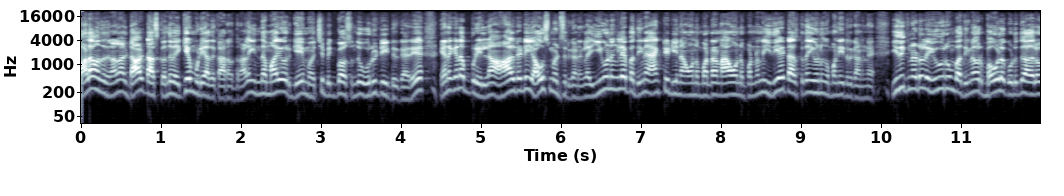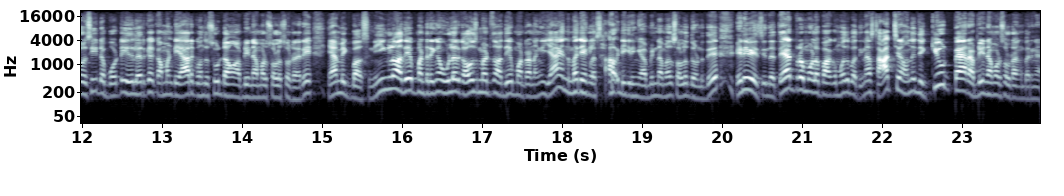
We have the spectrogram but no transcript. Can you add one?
மழை வந்ததுனால டால் டாஸ்க் வந்து வைக்க முடியாத காரணத்தினால இந்த மாதிரி ஒரு கேம் வச்சு பிக் பாஸ் வந்து உருட்டிட்டு இருக்காரு எனக்கு என்ன புரியல ஆல்ரெடி ஹவுஸ் மேட்ஸ் இருக்கானுங்களா இவனுங்களே பார்த்தீங்கன்னா ஆக்டிவிட்டி நான் ஒன்று பண்ணுறேன் நான் ஒன்று பண்ணுறேன் இதே டாஸ்க் தான் இவனுங்க பண்ணிட்டு இருக்கானுங்க இதுக்கு நடுவில் இவரும் பார்த்தீங்கன்னா ஒரு பவுல கொடுத்து அதில் ஒரு சீட்டை போட்டு இதில் இருக்க கமெண்ட் யாருக்கு வந்து சூட் ஆகும் அப்படின்ற மாதிரி சொல்ல சொல்கிறாரு ஏன் பிக் பாஸ் நீங்களும் அதே பண்ணுறீங்க உள்ள இருக்க ஹவுஸ் மேட்ஸும் அதே பண்ணுறாங்க ஏன் இந்த மாதிரி எங்களை சாவடிக்கிறீங்க அப்படின்ற மாதிரி சொல்ல தோணுது. எனிவேஸ் இந்த தேட் ப்ரோமோவில் பார்க்கும்போது பார்த்தீங்கன்னா சாட்சியா வந்து இந்த கியூட் பேர் அப்படின்ற மாதிரி சொல்கிறாங்க பாருங்க.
